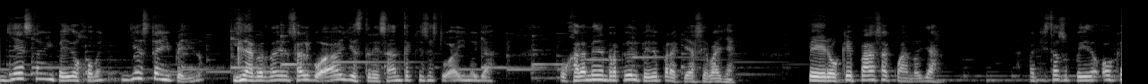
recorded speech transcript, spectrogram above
ya está mi pedido, joven, ya está mi pedido. Y la verdad es algo, ay, estresante, ¿qué es tú? Ay, no, ya. Ojalá me den rápido el pedido para que ya se vaya. Pero, ¿qué pasa cuando ya? Aquí está su pedido, ok.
